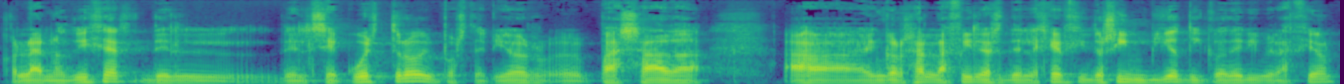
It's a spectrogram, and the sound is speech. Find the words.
con las noticias del, del secuestro y posterior eh, pasada a engrosar las filas del ejército simbiótico de liberación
